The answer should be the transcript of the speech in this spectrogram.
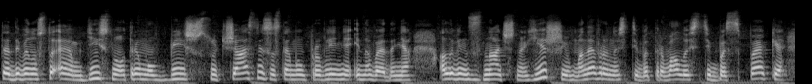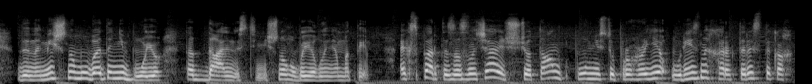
Т-90М дійсно отримав більш сучасні системи управління і наведення, але він значно гірший в маневреності, витривалості, безпеки, динамічному веденні бою та дальності нічного виявлення мети. Експерти зазначають, що танк повністю програє у різних характеристиках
